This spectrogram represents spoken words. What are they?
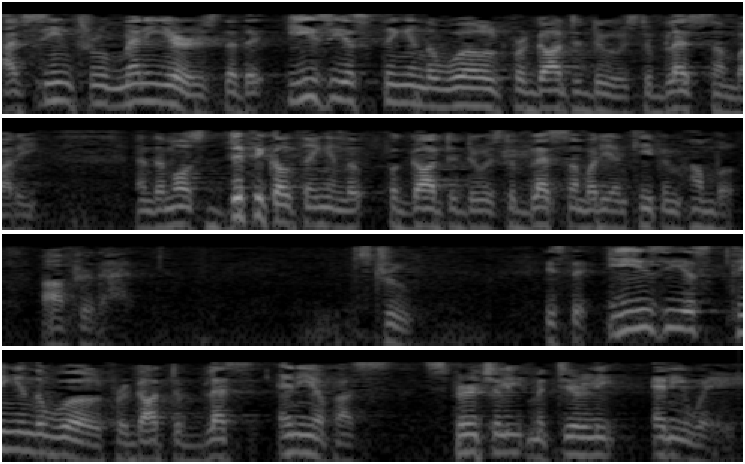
I've seen through many years that the easiest thing in the world for God to do is to bless somebody. And the most difficult thing the, for God to do is to bless somebody and keep him humble after that. It's true. It's the easiest thing in the world for God to bless any of us, spiritually, materially, anyway.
